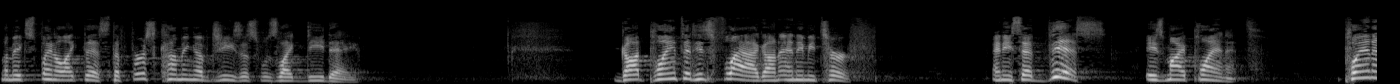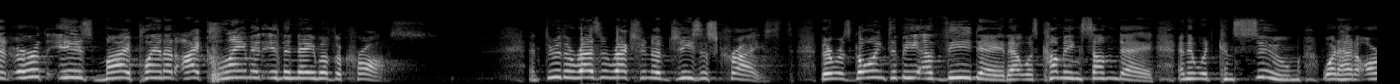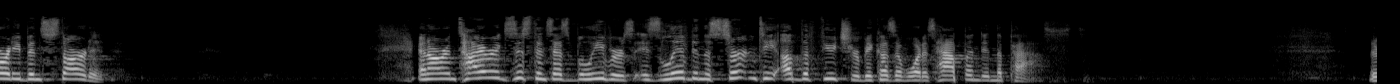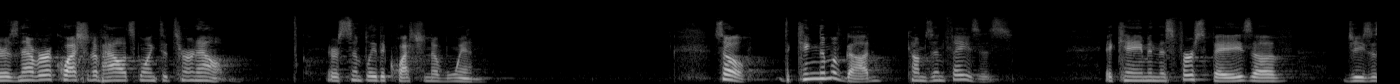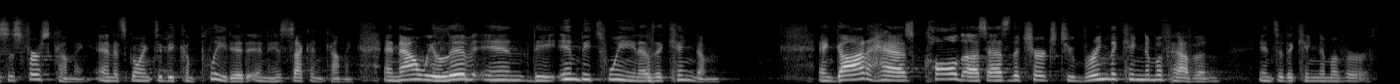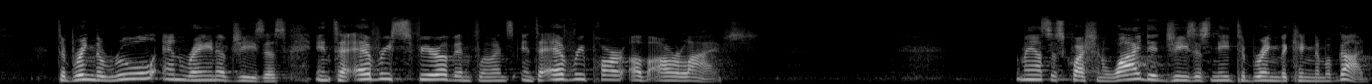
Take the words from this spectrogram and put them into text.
Let me explain it like this. The first coming of Jesus was like D-Day. God planted his flag on enemy turf. And he said, This is my planet. Planet Earth is my planet. I claim it in the name of the cross. And through the resurrection of Jesus Christ, there was going to be a V-Day that was coming someday, and it would consume what had already been started. And our entire existence as believers is lived in the certainty of the future because of what has happened in the past. There is never a question of how it's going to turn out. There's simply the question of when. So, the kingdom of God comes in phases. It came in this first phase of Jesus' first coming, and it's going to be completed in his second coming. And now we live in the in between of the kingdom. And God has called us as the church to bring the kingdom of heaven into the kingdom of earth, to bring the rule and reign of Jesus into every sphere of influence, into every part of our lives. Let me ask this question. Why did Jesus need to bring the kingdom of God?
